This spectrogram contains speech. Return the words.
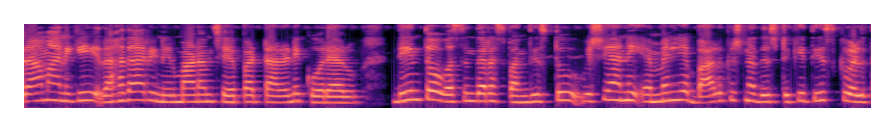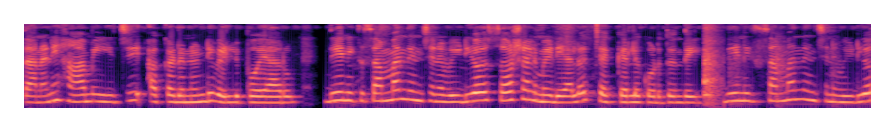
గ్రామానికి రహదారి నిర్మాణం చేపట్టాలని కోరారు. దీంతో వసుంధర స్పందిస్తూ విషయాన్ని ఎమ్మెల్యే బాలకృష్ణ దృష్టికి తీసుకువెళ్తానని హామీ ఇచ్చి అక్కడి నుండి వెళ్ళిపోయారు. దీనికి సంబంధించిన వీడియో సోషల్ మీడియాలో చక్కర్లు కొడుతుంది. దీనికి సంబంధించిన వీడియో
